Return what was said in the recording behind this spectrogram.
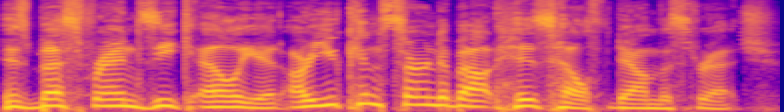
His best friend Zeke Elliott, are you concerned about his health down the stretch?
